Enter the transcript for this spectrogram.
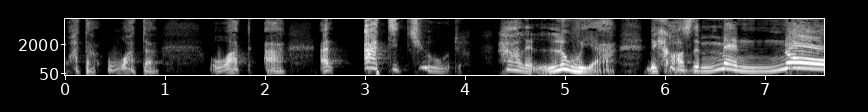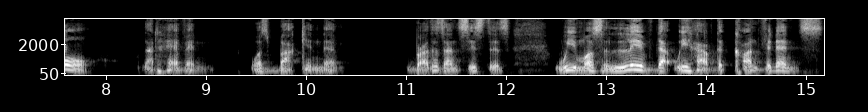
What a, what a, what a, an attitude. Hallelujah. Because the men know that heaven was backing them. Brothers and sisters, we must live that we have the confidence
